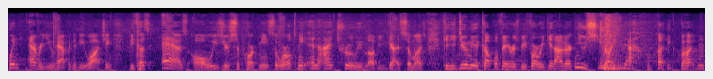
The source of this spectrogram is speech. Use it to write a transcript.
whenever you happen to be watching. Because as always, your support means the world to me, and I truly love you guys so much. Can you do me a couple favors before we get out of here? Can you strike that like button?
